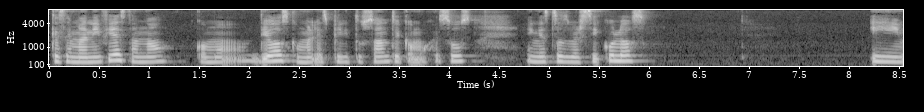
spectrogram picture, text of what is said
que se manifiesta, ¿no? Como Dios, como el Espíritu Santo y como Jesús en estos versículos. Y,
